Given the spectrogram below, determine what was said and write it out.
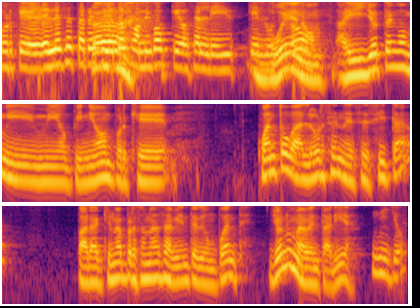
Porque él les está refiriendo a su ah. amigo que, o sea, le, que luchó. Bueno, ahí yo tengo mi, mi opinión porque ¿cuánto valor se necesita para que una persona se aviente de un puente? Yo no me aventaría. Ni yo.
